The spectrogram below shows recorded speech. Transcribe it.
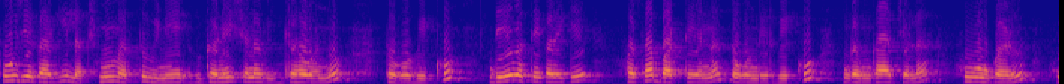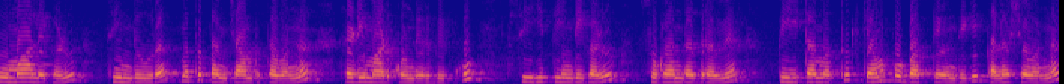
ಪೂಜೆಗಾಗಿ ಲಕ್ಷ್ಮಿ ಮತ್ತು ವಿನೇ, ಗಣೇಶನ ವಿಗ್ರಹವನ್ನು ತಗೋಬೇಕು. ದೇವತೆಗಳಿಗೆ ಹೊಸ ಬಟ್ಟೆಯನ್ನು ತಗೊಂಡಿರಬೇಕು. ಗಂಗಾಜಲ ಹೂವುಗಳು, ಹೂಮಾಲೆಗಳು, ಸಿಂಧೂರ ಮತ್ತು ಪಂಚಾಮೃತವನ್ನು ರೆಡಿ ಮಾಡಿಕೊಂಡಿರಬೇಕು. ಸಿಹಿ ತಿಂಡಿಗಳು, ಸುಗಂಧ ದ್ರವ್ಯ, ಪೀಠ ಮತ್ತು ಕೆಂಪು ಬಟ್ಟೆಯೊಂದಿಗೆ ಕಲಶವನ್ನು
